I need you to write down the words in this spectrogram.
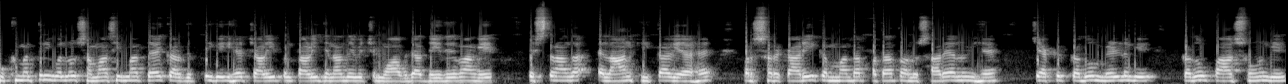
ਮੁੱਖ ਮੰਤਰੀ ਵੱਲੋਂ ਸਮਾਂ ਸੀਮਾ ਤੈਅ ਕਰ ਦਿੱਤੀ ਗਈ ਹੈ 40-45 ਦਿਨਾਂ ਦੇ ਵਿੱਚ ਮੁਆਵਜ਼ਾ ਦੇ ਦੇਵਾਂਗੇ। ਇਸ ਤਰ੍ਹਾਂ ਦਾ ਐਲਾਨ ਕੀਤਾ ਗਿਆ ਹੈ, ਪਰ ਸਰਕਾਰੀ ਕੰਮਾਂ ਦਾ ਪਤਾ ਤੁਹਾਨੂੰ ਸਾਰਿਆਂ ਨੂੰ ਹੀ ਹੈ, ਚੈੱਕ ਕਦੋਂ ਮਿਲਣਗੇ, ਕਦੋਂ ਪਾਸ ਹੋਣਗੇ,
